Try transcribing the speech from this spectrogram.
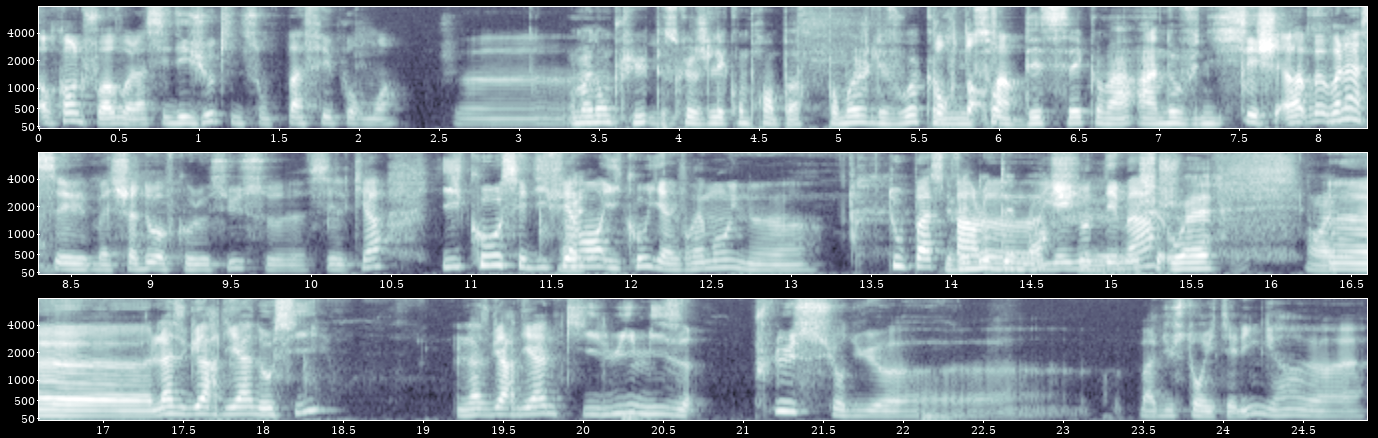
Encore une fois, voilà, c'est des jeux qui ne sont pas faits pour moi. Je... Moi non plus, parce que je les comprends pas. Pour moi, je les vois comme Pourtant, une sorte enfin, d'essai, comme un, un ovni. Ah, bah, voilà, c'est bah, Shadow of Colossus, euh, c'est le cas. Ico, c'est différent. Ico, il y a vraiment une tout passe Il par le. démarche. Il y a une autre euh, démarche. je- Ouais. Ouais. Euh, Last Guardian aussi. Last Guardian qui lui mise plus sur du euh, bah, du storytelling. hein,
